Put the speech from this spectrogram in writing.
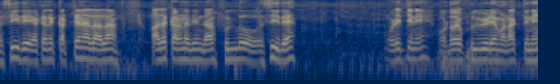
ಹಸಿ ಇದೆ. ಯಾಕಂದರೆ ಕಟ್ಟೆನಲ್ಲ ಅಲ್ಲ ಆದ ಕಾರಣದಿಂದ ಫುಲ್ಲು ಹಸಿ ಇದೆ. ಹೊಡಿತೀನಿ. ಹೊಡೆದಾಗ ಫುಲ್ ವೀಡಿಯೋ ಮಾಡಾಕ್ತೀನಿ.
